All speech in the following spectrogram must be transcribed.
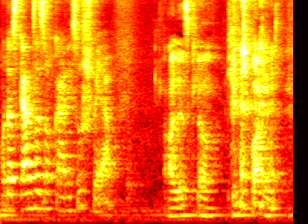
und das Ganze ist auch gar nicht so schwer. Alles klar, klingt spannend.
